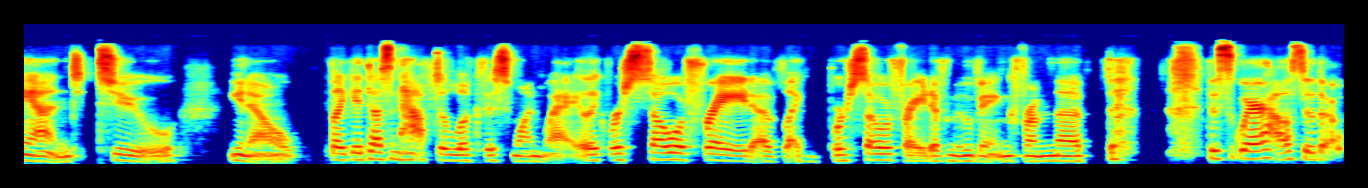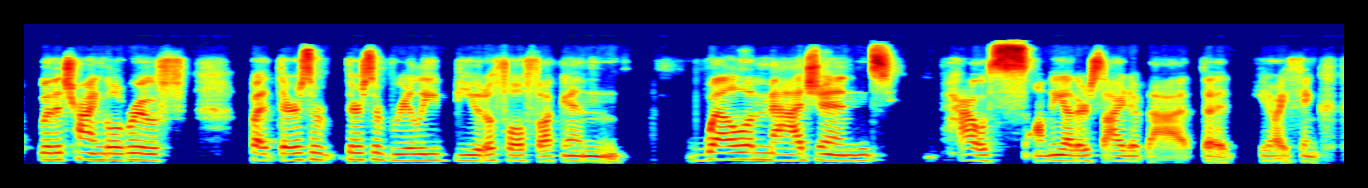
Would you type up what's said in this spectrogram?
and to, you know, like it doesn't have to look this one way. Like we're so afraid of like we're so afraid of moving from the the, the square house with a, with a triangle roof, but there's a there's a really beautiful fucking well imagined house on the other side of that that you know I think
